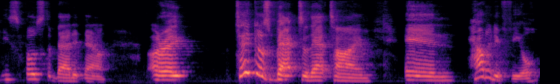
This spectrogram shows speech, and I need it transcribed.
He's supposed to bat it down. All right. Take us back to that time. And how did it feel?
